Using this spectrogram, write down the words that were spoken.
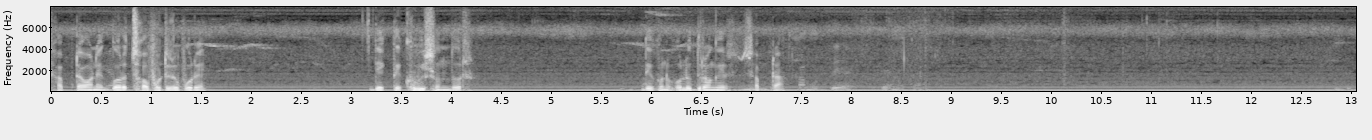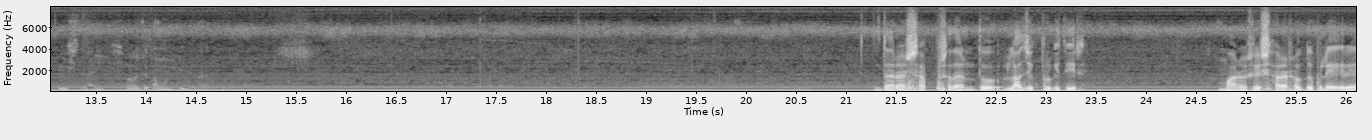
সাপটা অনেক বড় ছ ফুটের উপরে। দেখতে খুবই সুন্দর। দেখুন হলুদ রঙের সাপটা। সহজে কামড় দিবে না দাঁড়া সাপ সাধারণত লাজুক প্রকৃতির। মানুষের সারা শব্দ পেলে এরা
